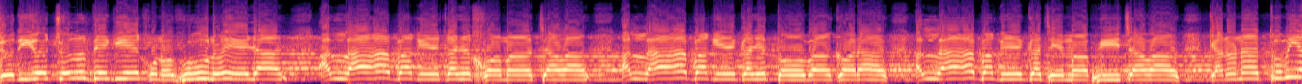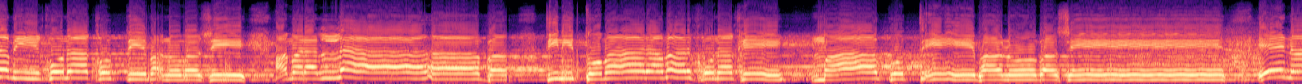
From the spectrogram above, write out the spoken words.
যদিও চলতে গিয়ে কোনো ভুল হয়ে যায়, আল্লাহ পাকের কাছে ক্ষমা চাওয়া, আল্লাহ পাকের কাছে তবা করা, আল্লাহ পাকের কাছে মাফি চাওয়া। কেননা তুমি আমি কোনা করতে ভালোবাসি। আমার আল্লাহ তিনি তোমার আমার কোনাকে মা করতে ভালোবাসে। না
